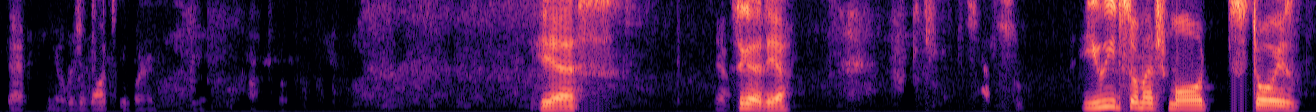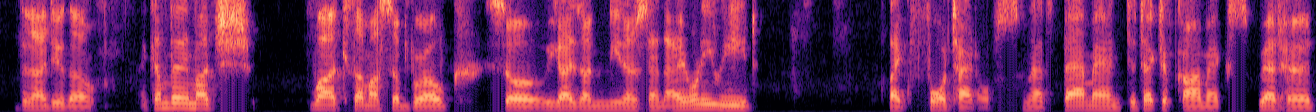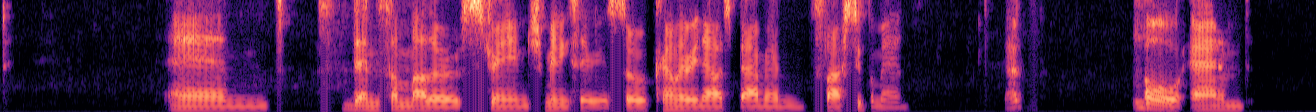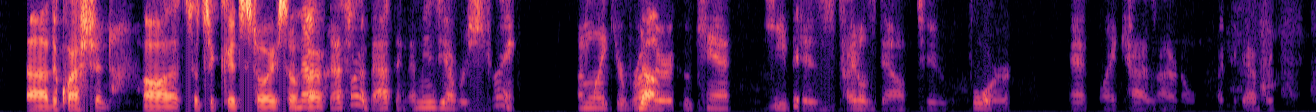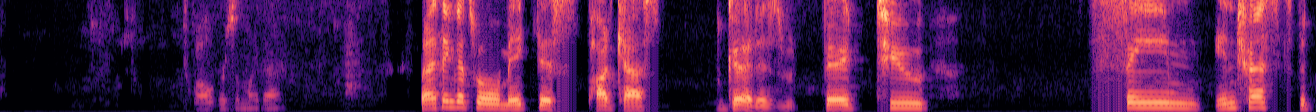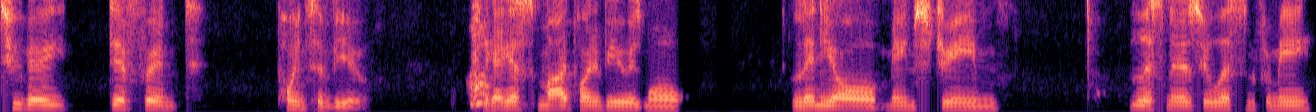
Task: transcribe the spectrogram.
That you know, there's a lot to be learned. from reading comic book. Yes. Yeah. It's a good idea. You read so much more stories than I do, though. Like, I'm very much, well, because I'm also broke. So, you guys need to understand, I only read like four titles, and that's Batman, Detective Comics, Red Hood, and then some other strange miniseries. So, currently, right now, it's Batman slash Superman. That's Oh, and uh, the question. Oh, that's such a good story so and far. that's, that's not a bad thing. That means you have restraint. Unlike your brother who can't keep his titles down to four and like has, I don't know, Have like twelve or something like that. But I think that's what will make this podcast good is very two same interests but two very different points of view. Like I guess my point of view is more linear, mainstream listeners who listen for me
